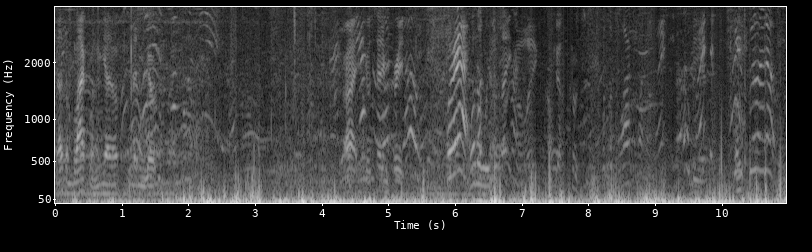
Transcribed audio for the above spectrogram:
That's a black one. We gotta let him go. All right, go set him free. Where at? What are we doing? What's a black one? Fill that up.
